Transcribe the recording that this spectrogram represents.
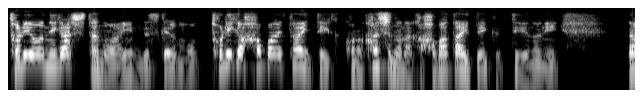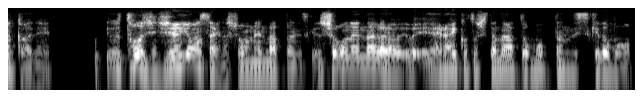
鳥を逃がしたのはいいんですけども、鳥が羽ばたいていく、この火事の中羽ばたいていくっていうのに、なんかね、当時14歳の少年だったんですけど、少年ながら偉いことしたなと思ったんですけども、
